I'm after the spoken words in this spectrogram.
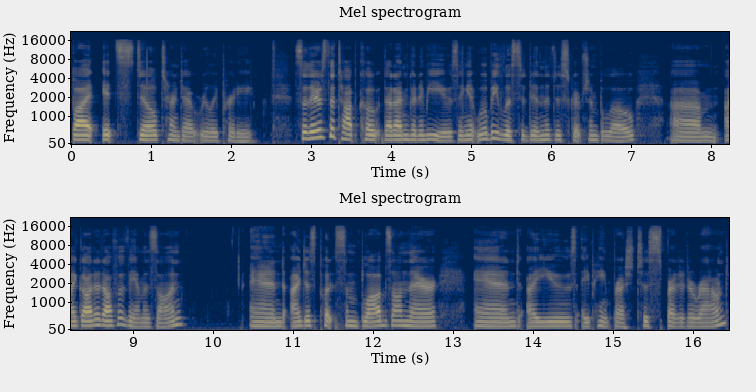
but it still turned out really pretty. So there's the top coat that I'm going to be using. It will be listed in the description below. Um, I got it off of Amazon and I just put some blobs on there and I use a paintbrush to spread it around.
